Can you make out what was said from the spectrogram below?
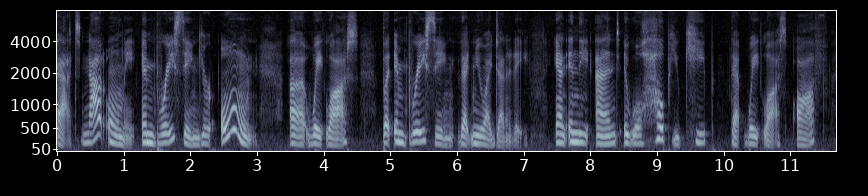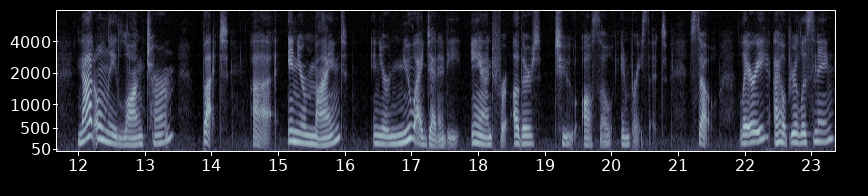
at not only embracing your own uh, weight loss, but embracing that new identity. And in the end, it will help you keep that weight loss off, not only long term, but uh, in your mind, in your new identity, and for others to also embrace it. So, Larry, I hope you're listening,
